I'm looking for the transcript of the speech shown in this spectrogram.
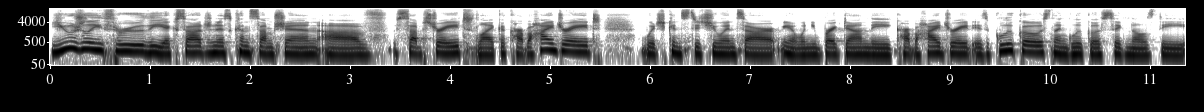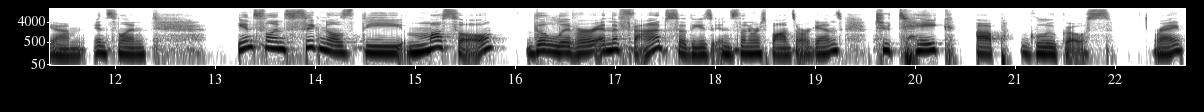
usually through the exogenous consumption of substrate like a carbohydrate, which constituents are, you know, when you break down the carbohydrate is glucose, then glucose signals the um, insulin. Insulin signals the muscle the liver and the fat, so these insulin response organs, to take up glucose, right?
